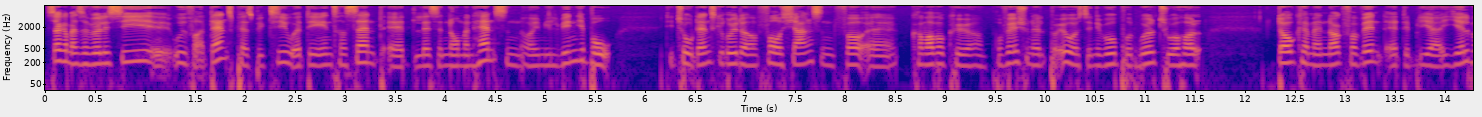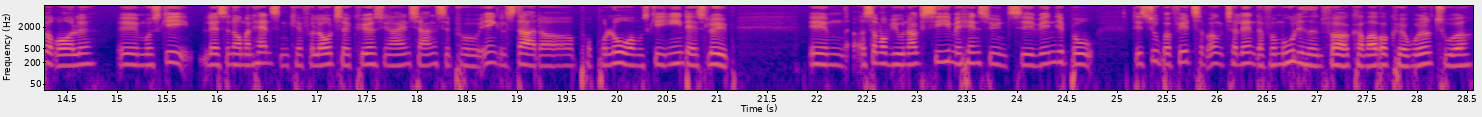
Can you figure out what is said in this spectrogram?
Så kan man selvfølgelig sige, øh, ud fra et dansk perspektiv, at det er interessant, at Lasse Norman Hansen og Emil Vinjebo, de to danske ryttere, får chancen for at komme op og køre professionelt på øverste niveau på et World Tour hold. Dog kan man nok forvente, at det bliver hjælperrolle. Øh, måske Lasse Norman Hansen kan få lov til at køre sin egen chance på enkeltstarter og på prologer, måske en dags løb. Øhm, og så må vi jo nok sige med hensyn til Vinjebo, det er super fedt som ung talent at få muligheden for at komme op og køre World Tour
